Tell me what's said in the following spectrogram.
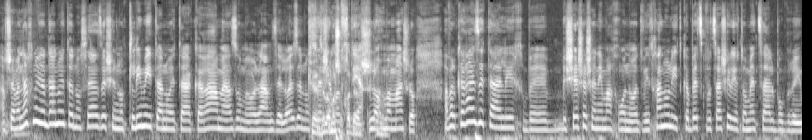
עכשיו, אנחנו ידענו את הנושא הזה שנוטלים מאיתנו את ההכרה מאז ומעולם, זה לא איזה נושא כן, זה שמפתיע. לא משהו חדש, לא, כן. ממש לא. אבל קרה איזה תהליך ב- בשש השנים האחרונות, והתחלנו להתקבץ קבוצה של יתומי צה"ל בוגרים,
